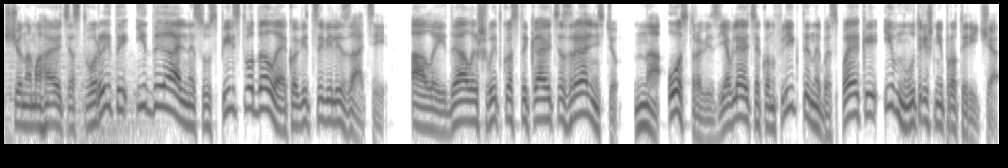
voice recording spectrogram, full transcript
що намагаються створити ідеальне суспільство далеко від цивілізації. Але ідеали швидко стикаються з реальністю. На острові з'являються конфлікти, небезпеки і внутрішні протиріччя.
